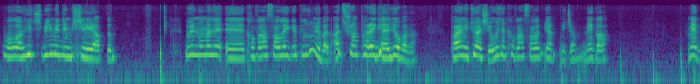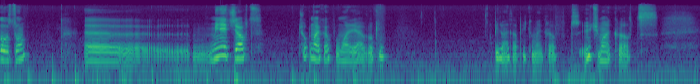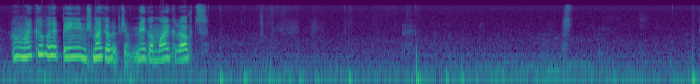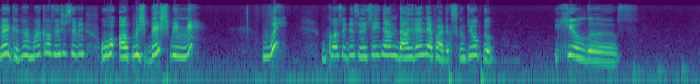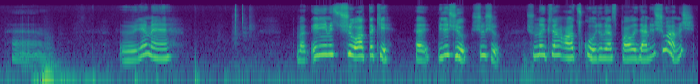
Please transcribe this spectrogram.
Vallahi hiç bilmediğim bir şey yaptım. Böyle normalde e, kafadan sallayarak yapıyordum ya ben. Artık şu an para geliyor bana. Param yetiyor her şeye. O yüzden kafadan sallayıp yapmayacağım. Mega. Mega olsun. Eee Minecraft. Çok Minecraft'ım var ya. Bakayım. Bir Minecraft, iki Minecraft, üç Minecraft. Ama Minecraft hep beğenilmiş. Minecraft yapacağım. Mega Minecraft. Bakın ha Minecraft yaşı seviye Oha 65 bin mi? Vıy. Bu kadar sevdiğini söyleseydin daha önceden de yapardık. Sıkıntı yoktu. İki yıldız. Ha. Öyle mi? Bak en iyimiz şu alttaki. Hey, bir de şu. Şu şu. Şunda iki tane artı koydum biraz pahalıydı. Yani bir de şu varmış.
